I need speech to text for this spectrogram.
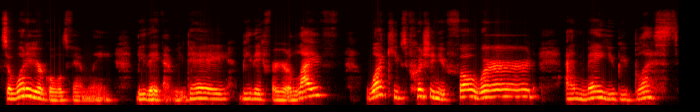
So, what are your goals, family? Be they every day, be they for your life? What keeps pushing you forward? And may you be blessed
